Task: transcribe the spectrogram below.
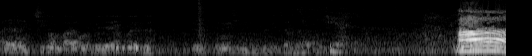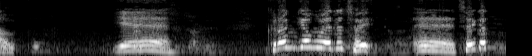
아니 아니 지금 말고 그 외부에서 들어오신 분들 있잖아요. 아, 예. 실장님. 그런 경우에도 저희, 예, 저희가, 그?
